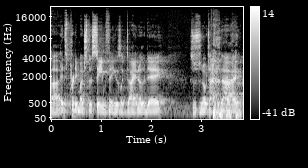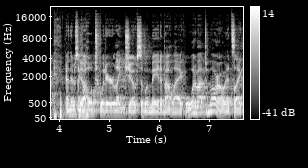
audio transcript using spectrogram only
uh, it's pretty much the same thing as like Die Another Day. So there's no time to die. and there's like Yeah. a whole Twitter like joke someone made about like, well, what about tomorrow? And it's like,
